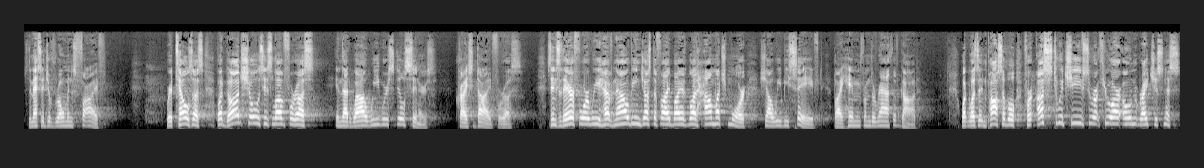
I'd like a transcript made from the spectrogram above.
It's the message of Romans 5, where it tells us, But God shows his love for us in that while we were still sinners, Christ died for us. Since therefore we have now been justified by his blood, how much more shall we be saved by him from the wrath of God? What was impossible for us to achieve through our own righteousness,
